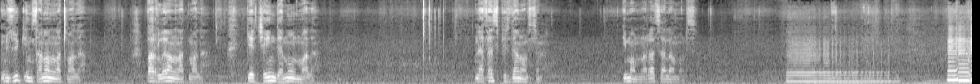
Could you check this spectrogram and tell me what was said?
Müzik insanı anlatmalı. Varlığı anlatmalı. Gerçeğin demi olmalı. Nefes birden olsun. İmamlara selam olsun.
